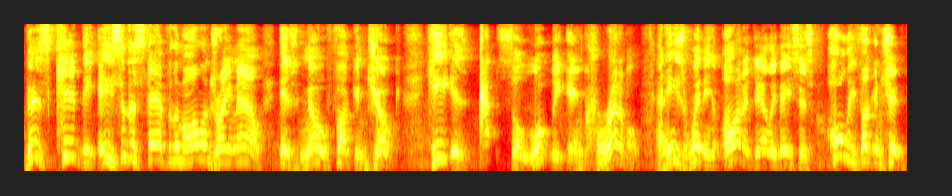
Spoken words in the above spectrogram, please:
this kid, the ace of the staff for the Marlins right now, is no fucking joke. He is absolutely incredible, and he's winning on a daily basis. Holy fucking shit.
